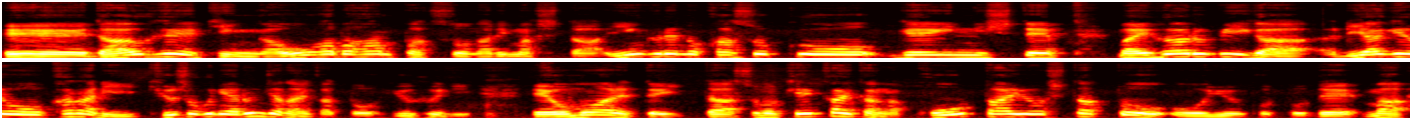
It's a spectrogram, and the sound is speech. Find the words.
えーダウ平均が大幅反発となりました。インフレの加速を原因にして、まあ、FRB が利上げをかなり急速にやるんじゃないかというふうに思われていた、その警戒感が後退をしたということで、まあ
